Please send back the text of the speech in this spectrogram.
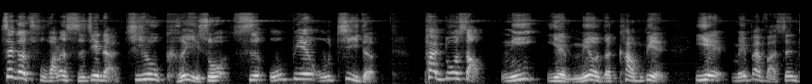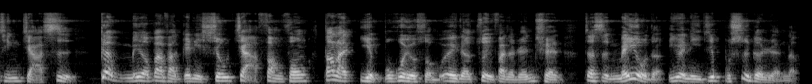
这个处罚的时间呢，几乎可以说是无边无际的，判多少你也没有的抗辩，也没办法申请假释，更没有办法给你休假放风。当然也不会有所谓的罪犯的人权，这是没有的，因为你已经不是个人了。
